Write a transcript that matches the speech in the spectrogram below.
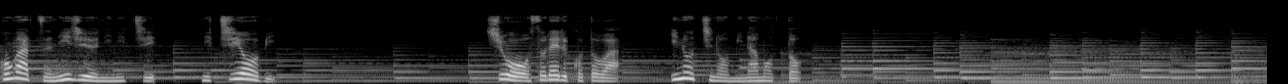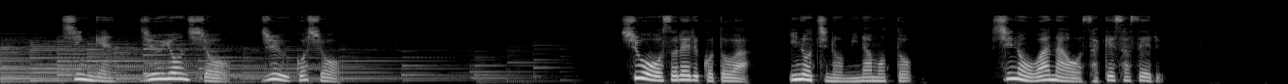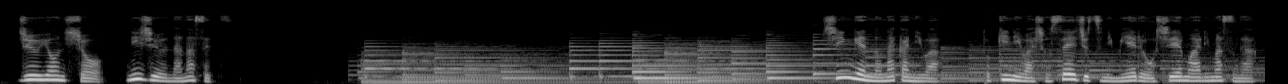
5月22日日曜日。主を恐れることは命の源。信玄14章15章。主を恐れることは命の源。死の罠を避けさせる。14章27節。信玄の中には、時には処世術に見える教えもありますが、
